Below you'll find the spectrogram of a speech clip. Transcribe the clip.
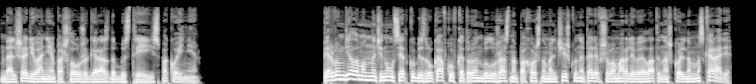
Дальше одевание пошло уже гораздо быстрее и спокойнее. Первым делом он натянул сетку-безрукавку, в которой он был ужасно похож на мальчишку, напялившего марлевые латы на школьном маскараде.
